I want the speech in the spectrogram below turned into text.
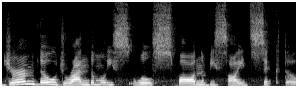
Germ Doge randomly will spawn beside Sick Doge.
